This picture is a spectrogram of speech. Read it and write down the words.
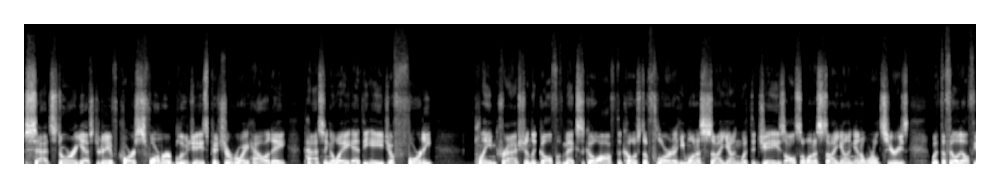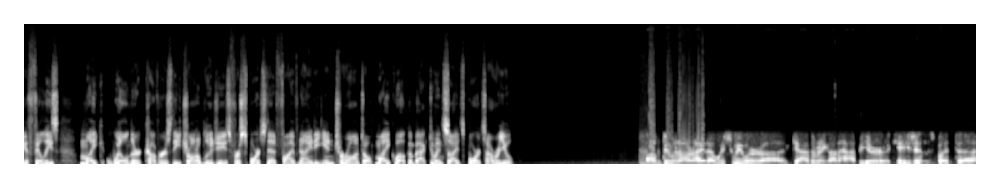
sad story yesterday, of course, former Blue Jays pitcher Roy Halladay passing away at the age of 40. Plane crash in the Gulf of Mexico off the coast of Florida. He won a Cy Young with the Jays, also won a Cy Young and a World Series with the Philadelphia Phillies. Mike Wilner covers the Toronto Blue Jays for Sportsnet 590 in Toronto. Mike, welcome back to Inside Sports. How are you? I'm doing all right. I wish we were uh, gathering on happier occasions, but uh,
